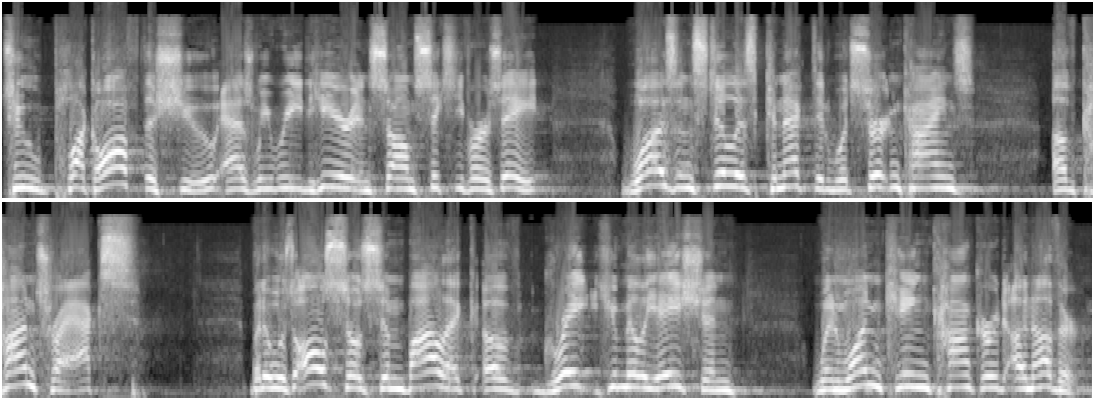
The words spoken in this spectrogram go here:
To pluck off the shoe, as we read here in Psalm 60, verse 8, was and still is connected with certain kinds of contracts, but it was also symbolic of great humiliation when one king conquered another.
